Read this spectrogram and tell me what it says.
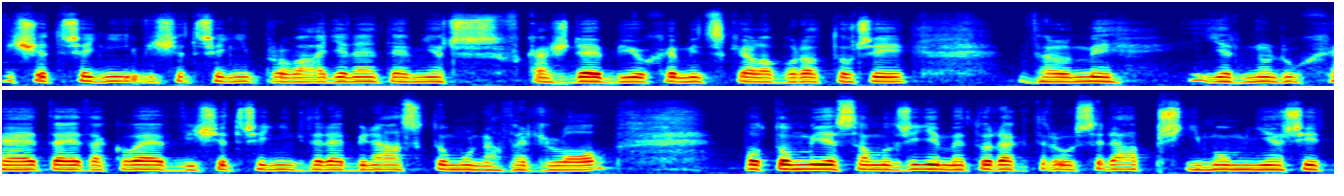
vyšetření, vyšetření prováděné téměř v každé biochemické laboratoři, velmi jednoduché, to je takové vyšetření, které by nás k tomu navedlo. Potom je samozřejmě metoda, kterou se dá přímo měřit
